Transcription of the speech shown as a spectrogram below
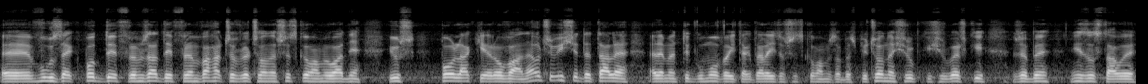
e, wózek pod dyfrem, za dyfrem, wahacze wleczone, wszystko mamy ładnie już polakierowane. Oczywiście detale, elementy gumowe i tak dalej, to wszystko mamy zabezpieczone, śrubki, śrubeczki, żeby nie zostały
